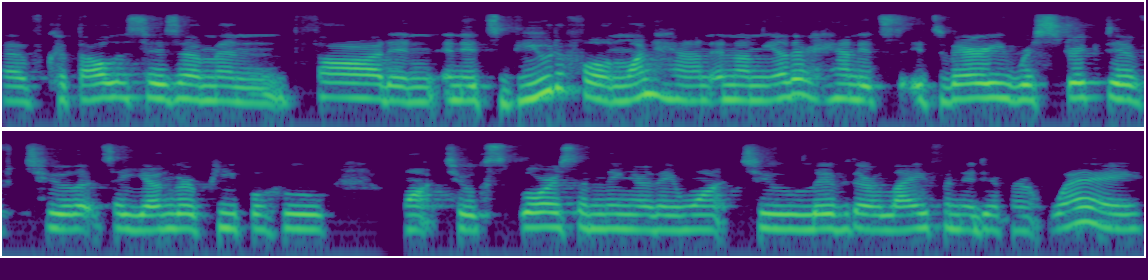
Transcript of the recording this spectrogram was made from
of Catholicism and thought, and, and it's beautiful on one hand, and on the other hand, it's it's very restrictive to let's say younger people who want to explore something or they want to live their life in a different way.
